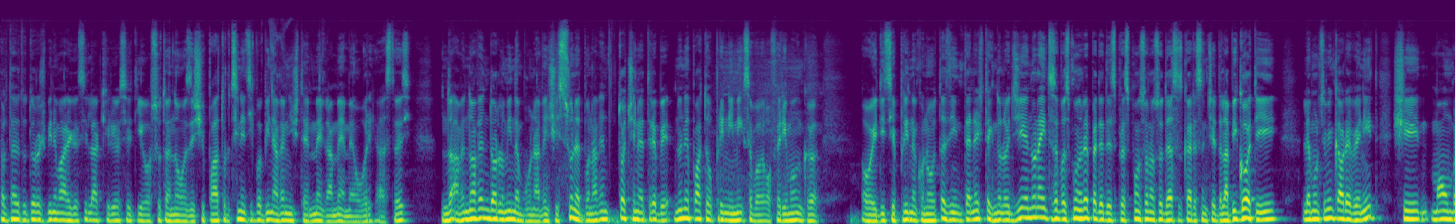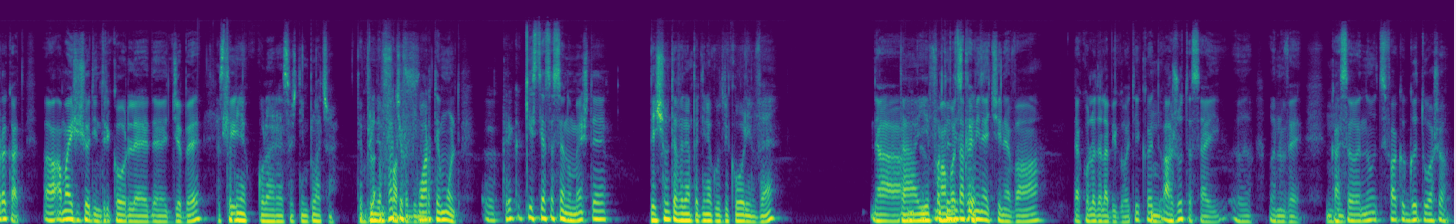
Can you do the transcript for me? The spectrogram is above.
Salutare tuturor și bine m-am regăsit la Curiosity 194. Țineți-vă bine, avem niște mega meme-uri astăzi. Nu avem, nu avem doar lumină bună, avem și sunet bun, avem tot ce ne trebuie. Nu ne poate opri nimic să vă oferim încă o ediție plină cu noutăți din internet și tehnologie. Nu înainte să vă spun repede despre sponsorul nostru de astăzi, care sunt cei de la Bigoti. Le mulțumim că au revenit și m-au îmbrăcat. Am mai ieșit și eu din tricourile de GB. Asta și bine cu culoarea, să știi, îmi place. Te îmi prinde place foarte, bine. foarte mult. Cred că chestia asta se numește Deși nu te vedeam pe tine cu tricouri în V, Da, Da, e m-a foarte învățat pe discret. mine cineva de acolo de la Bigoti că mm. ajută să ai uh, în V, Mhm. ca să nu-ți facă gâtul așa.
